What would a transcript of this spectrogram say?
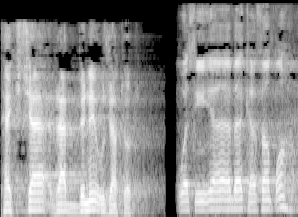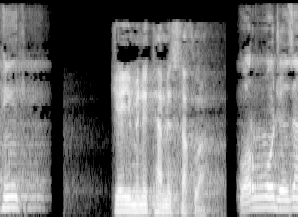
Təkcə Rəbbini uca tut. Thiyabəkə fətahhir. Geyimini təmiz saxla. Rüczə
